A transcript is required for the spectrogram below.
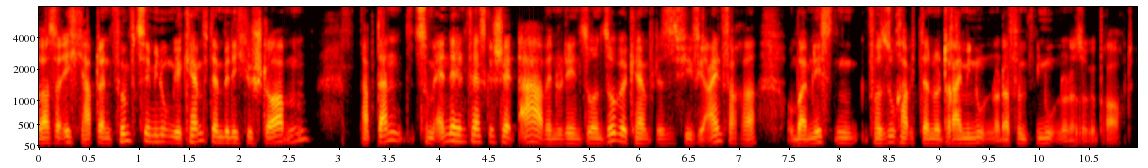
Was weiß ich, habe dann 15 Minuten gekämpft, dann bin ich gestorben. Habe dann zum Ende hin festgestellt, ah, wenn du den so und so bekämpft, ist es viel, viel einfacher. Und beim nächsten Versuch habe ich dann nur drei Minuten oder fünf Minuten oder so gebraucht.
